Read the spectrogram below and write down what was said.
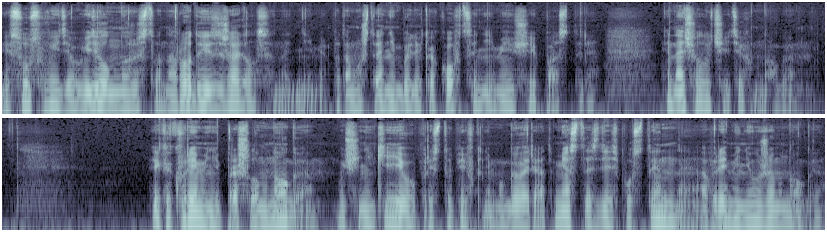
Иисус, выйдя, увидел множество народа и сжалился над ними, потому что они были как овцы, не имеющие пастыря, и начал учить их много. И как времени прошло много, ученики его, приступив к нему, говорят, место здесь пустынное, а времени уже много.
